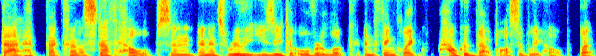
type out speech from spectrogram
that that kind of stuff helps and and it's really easy to overlook and think like how could that possibly help? But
